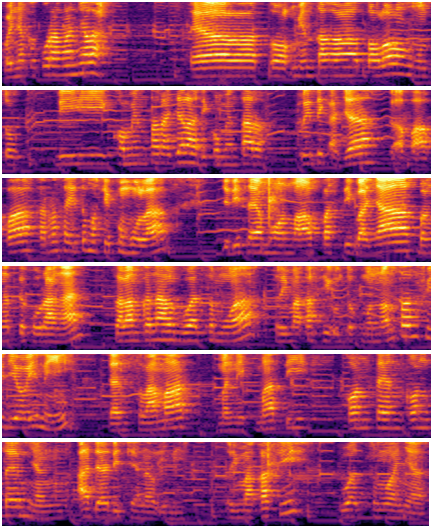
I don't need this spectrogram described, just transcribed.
banyak kekurangannya lah. Saya to minta tolong untuk di komentar aja lah di komentar kritik aja gak apa-apa karena saya itu masih pemula. Jadi saya mohon maaf pasti banyak banget kekurangan. Salam kenal buat semua. Terima kasih untuk menonton video ini dan selamat menikmati konten-konten yang ada di channel ini. Terima kasih buat semuanya.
